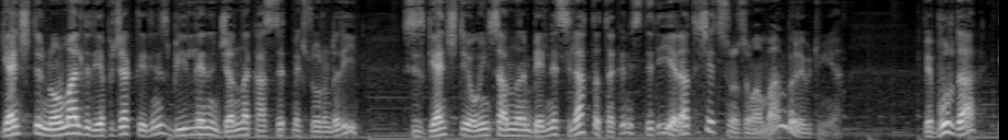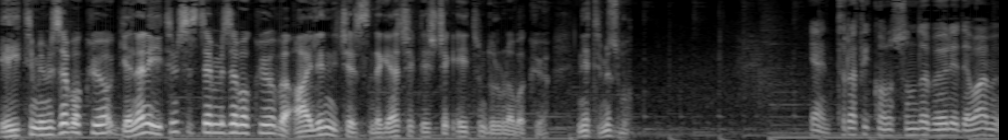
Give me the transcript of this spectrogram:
Gençtir normaldir yapacak dediğiniz birilerinin canına kastetmek zorunda değil. Siz genç diye o insanların beline silah da takın istediği yere ateş etsin o zaman var mı böyle bir dünya? Ve burada eğitimimize bakıyor, genel eğitim sistemimize bakıyor ve ailenin içerisinde gerçekleşecek eğitim durumuna bakıyor. Netimiz bu. Yani trafik konusunda böyle devam e,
